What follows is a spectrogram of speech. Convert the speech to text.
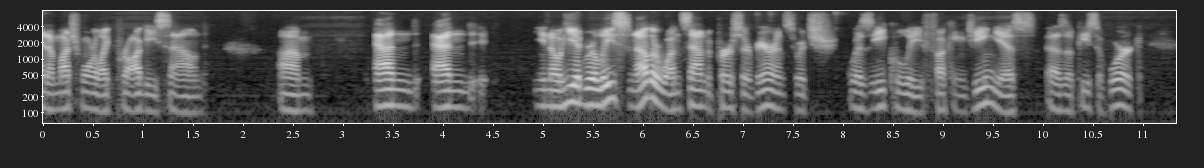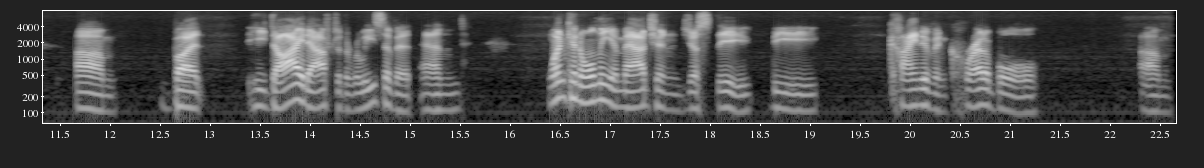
in a much more like proggy sound, um, and and you know he had released another one, Sound of Perseverance, which was equally fucking genius as a piece of work, um, but he died after the release of it, and one can only imagine just the the kind of incredible um,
